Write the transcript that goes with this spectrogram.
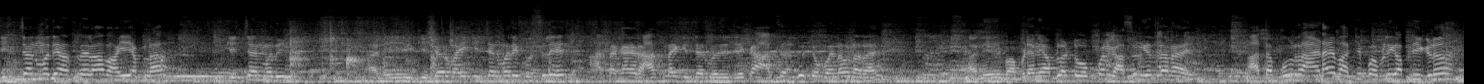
किचनमध्ये असलेला भाई आपला. किचनमध्ये आणि किशोरबाई किचनमध्ये घुसलेत. आता काय राहत नाही किचनमध्ये. जे काय असेल ते तो बनवणार आहे. आणि बापड्याने आपला टोप पण घासून घेतला नाही. आता फुल राड आहे. बाकी पब्लिक आपली इकडं.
